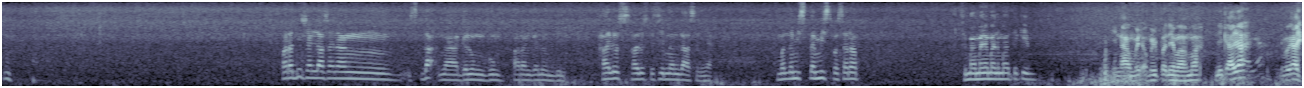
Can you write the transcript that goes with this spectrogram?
Hmm. Para din siyang lasa ng isda na galunggong. Parang ganun din. Halos, halos kasi ng lasa niya. Manamis-namis, masarap. Si mama naman matikim. Inamoy-amoy pa ni mama. Hindi kaya? Hindi ba kaya?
